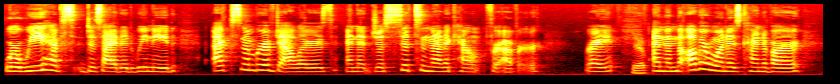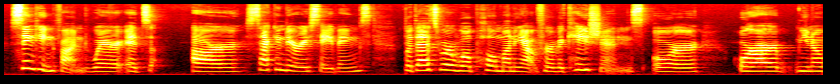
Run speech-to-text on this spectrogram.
where we have decided we need X number of dollars and it just sits in that account forever, right? Yep. And then the other one is kind of our sinking fund, where it's our secondary savings, but that's where we'll pull money out for vacations or or our, you know,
